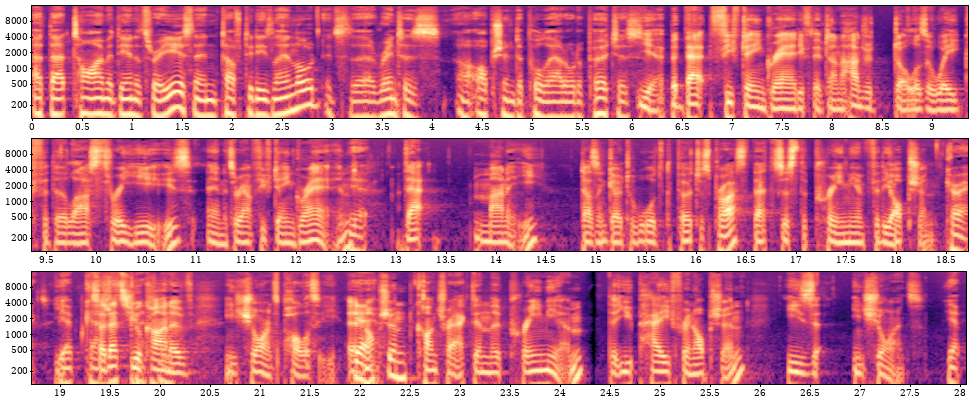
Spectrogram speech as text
at that time at the end of three years, then tough titties landlord, it's the renter's uh, option to pull out or to purchase. Yeah, but that 15 grand, if they've done $100 a week for the last three years and it's around 15 grand, Yeah. that money doesn't go towards the purchase price. That's just the premium for the option. Correct. Yep. so that's your kind of insurance policy. An Yeah. option contract and the premium that you pay for an option is insurance. Yep.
